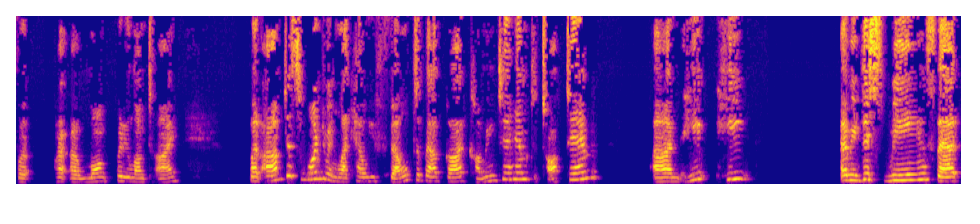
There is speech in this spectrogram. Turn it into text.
for a long, pretty long time. But I'm just wondering, like, how he felt about God coming to him to talk to him. Um, he, he, I mean, this means that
